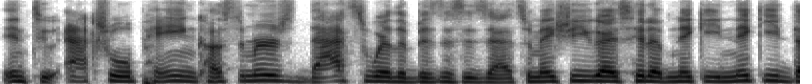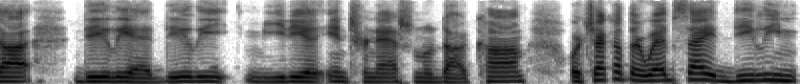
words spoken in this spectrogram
into actual paying customers. That's where the business is at. So make sure you guys hit up Nikki, Nikki.Daily at dailymediainternational.com or check out their website, daily,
